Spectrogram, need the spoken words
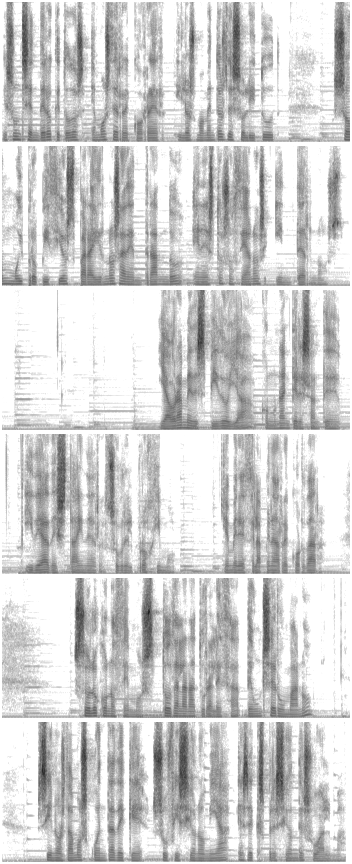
Es un sendero que todos hemos de recorrer y los momentos de solitud son muy propicios para irnos adentrando en estos océanos internos. Y ahora me despido ya con una interesante idea de Steiner sobre el prójimo, que merece la pena recordar. Solo conocemos toda la naturaleza de un ser humano si nos damos cuenta de que su fisionomía es expresión de su alma.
